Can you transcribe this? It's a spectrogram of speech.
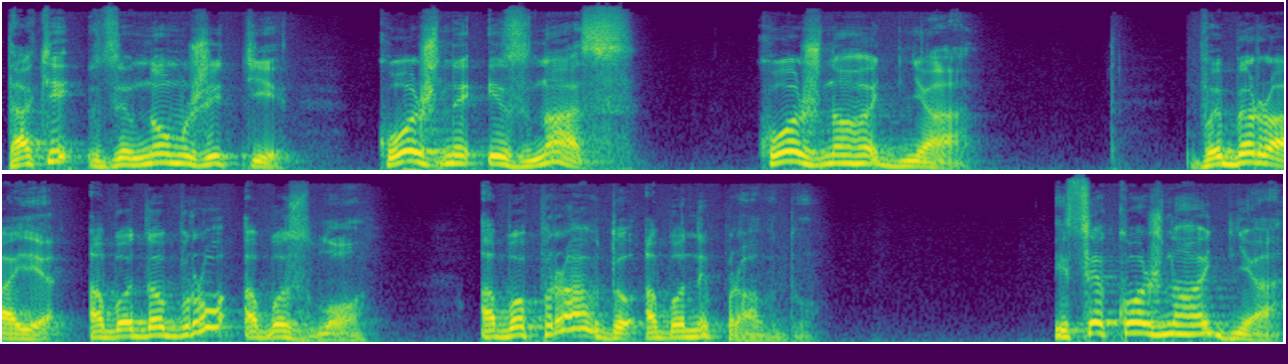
Так і в земному житті. Кожен із нас кожного дня вибирає або добро, або зло, або правду, або неправду. І це кожного дня.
